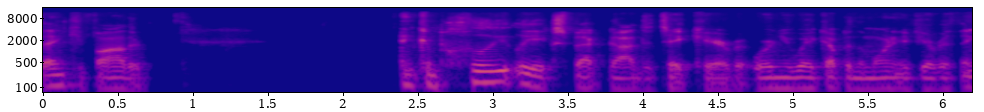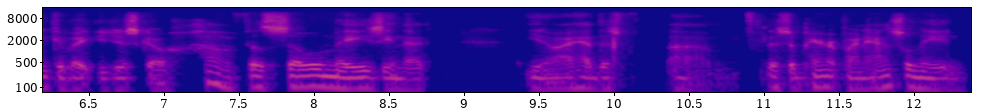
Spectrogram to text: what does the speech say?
Thank you, Father. And completely expect God to take care of it. When you wake up in the morning, if you ever think of it, you just go, "Oh, it feels so amazing that, you know, I had this um, this apparent financial need.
